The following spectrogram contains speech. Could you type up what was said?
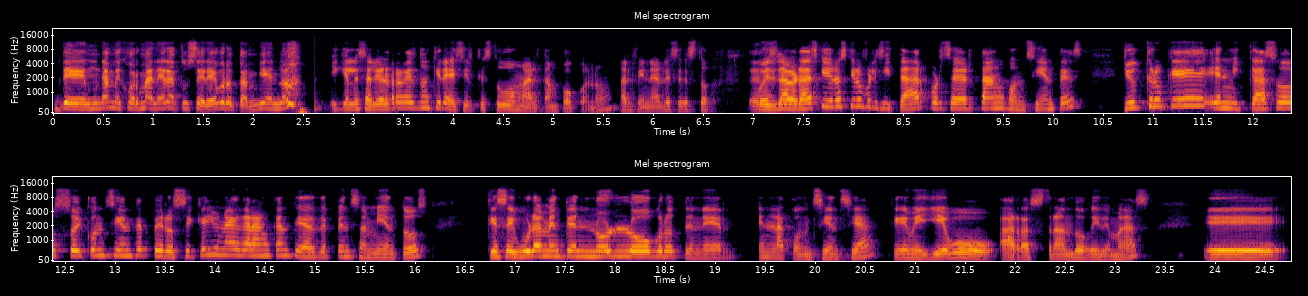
de una mejor manera tu cerebro también, ¿no? Y que le salió al revés no quiere decir que estuvo mal tampoco, ¿no? Al final es esto. Pues la verdad es que yo les quiero felicitar por ser tan conscientes. Yo creo que en mi caso soy consciente, pero sé que hay una gran cantidad de pensamientos que seguramente no logro tener en la conciencia, que me llevo arrastrando y demás. Eh,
